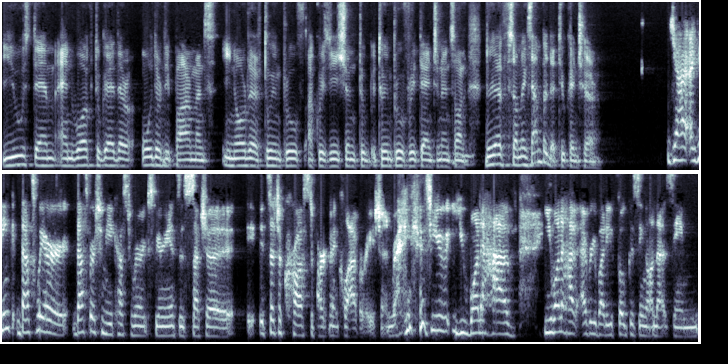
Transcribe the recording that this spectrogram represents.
use them and work together other departments in order to improve acquisition to to improve retention and so on? Mm-hmm. Do you have some example that you can share? Yeah i think that's where that's where to me customer experience is such a it's such a cross department collaboration right? Because you you want to have you want to have everybody focusing on that same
